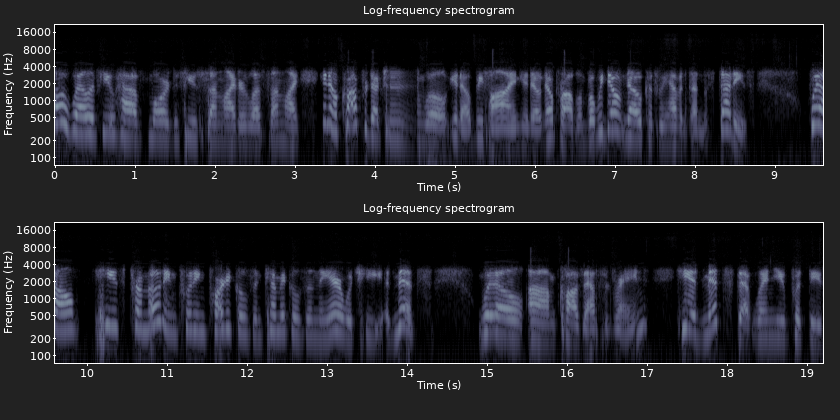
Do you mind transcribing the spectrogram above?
oh well if you have more diffuse sunlight or less sunlight you know crop production will you know be fine you know no problem but we don't know because we haven't done the studies well he's promoting putting particles and chemicals in the air which he admits will um, cause acid rain. He admits that when you put these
